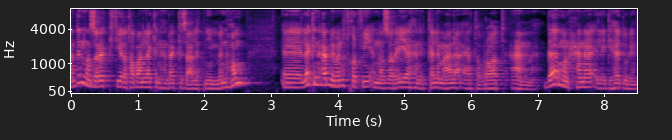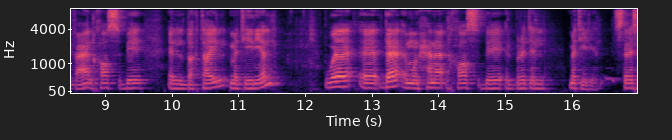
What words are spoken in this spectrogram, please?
عندنا نظريات كتيرة طبعا لكن هنركز على اتنين منهم. آه لكن قبل ما ندخل في النظرية هنتكلم على اعتبارات عامة. ده منحنى الإجهاد والانفعال الخاص بال ductile material وده المنحنى الخاص بال brittle material stress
